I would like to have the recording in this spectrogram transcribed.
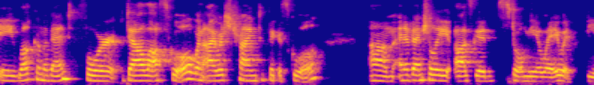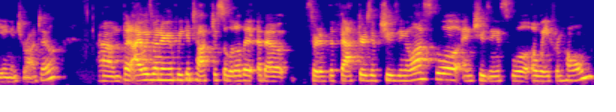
a welcome event for Dal Law School when I was trying to pick a school, um, and eventually Osgoode stole me away with being in Toronto. Um, but I was wondering if we could talk just a little bit about sort of the factors of choosing a law school and choosing a school away from home.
